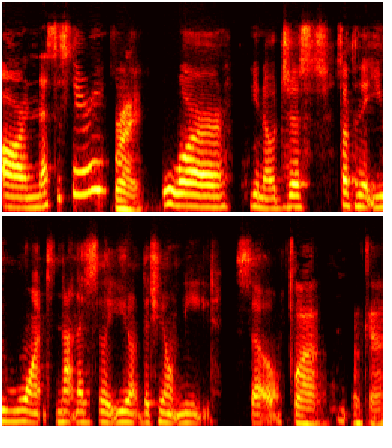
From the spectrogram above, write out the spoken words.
are necessary, right, or you know just something that you want, not necessarily you don't that you don't need. So wow, okay.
